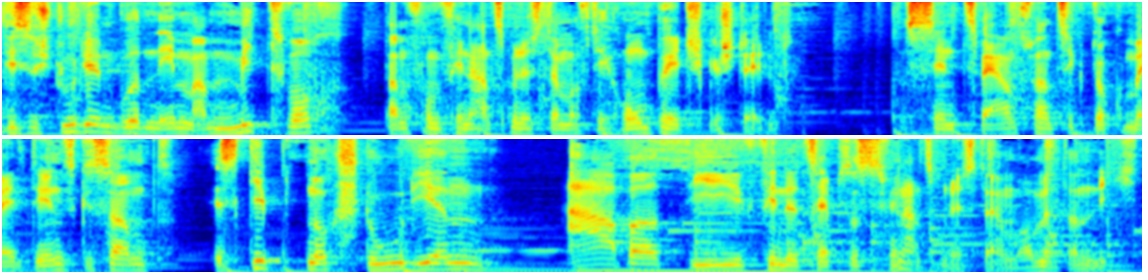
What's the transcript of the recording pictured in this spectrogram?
Diese Studien wurden eben am Mittwoch dann vom Finanzministerium auf die Homepage gestellt. Das sind 22 Dokumente insgesamt. Es gibt noch Studien, aber die findet selbst das Finanzministerium momentan nicht.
